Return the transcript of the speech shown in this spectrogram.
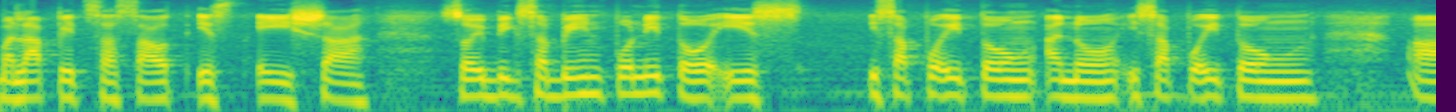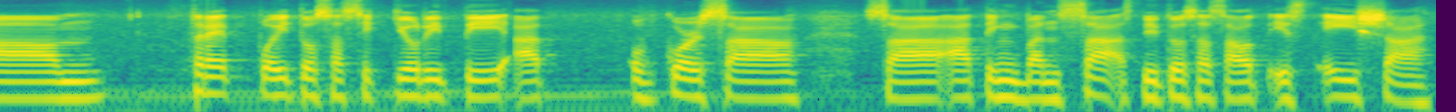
malapit sa Southeast Asia. So ibig sabihin po nito is isa po itong ano, isa po itong um, threat po ito sa security at of course sa sa ating bansa dito sa Southeast Asia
